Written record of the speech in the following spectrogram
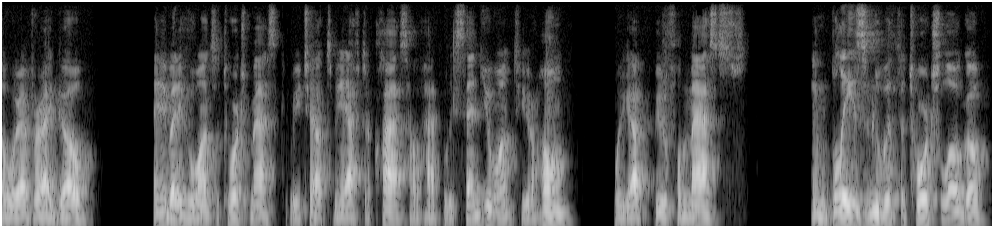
uh, wherever I go. Anybody who wants a torch mask, reach out to me after class. I'll happily send you one to your home. We got beautiful masks emblazoned with the torch logo,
